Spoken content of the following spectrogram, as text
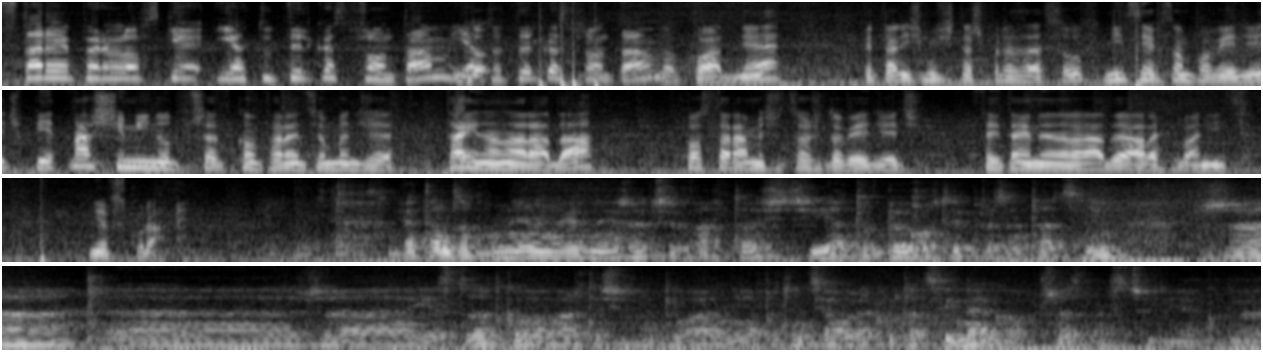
Stare perlowskie, ja tu tylko sprzątam, ja Do- tu tylko sprzątam. Dokładnie. Pytaliśmy się też prezesów, nic nie chcą powiedzieć. 15 minut przed konferencją będzie tajna narada. Postaramy się coś dowiedzieć z tej tajnej narady, ale chyba nic nie wskuramy. Ja tam zapomniałem o jednej rzeczy, wartości, a to było w tej prezentacji, że, e, że jest dodatkowa wartość ewentualnie potencjału rekrutacyjnego przez nas, czyli jakby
